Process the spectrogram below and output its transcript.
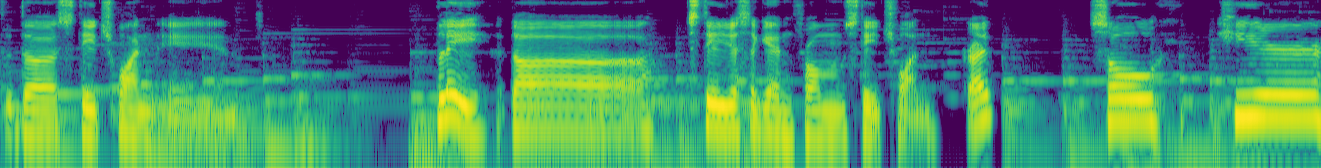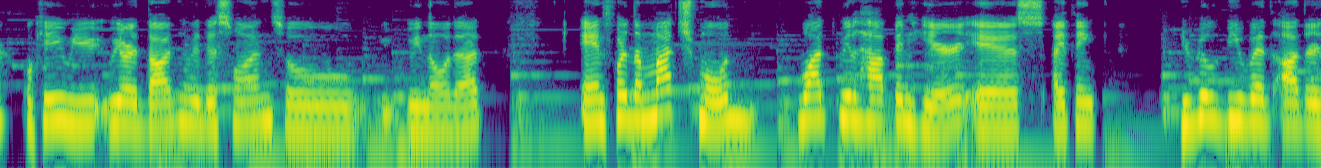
to the stage 1 and play the stages again from stage 1, right? So here, okay, we, we are done with this one. So we- know that. And for the match mode, what will happen here is I think you will be with other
